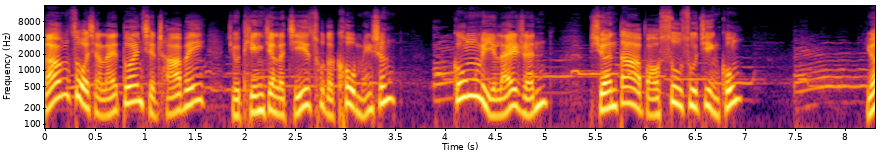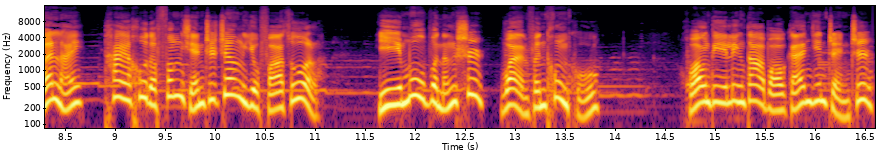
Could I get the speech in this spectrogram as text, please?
刚坐下来端起茶杯，就听见了急促的叩门声，宫里来人。宣大宝速速进宫。原来太后的风闲之症又发作了，已目不能视，万分痛苦。皇帝令大宝赶紧诊治。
